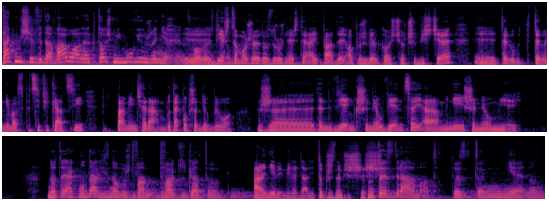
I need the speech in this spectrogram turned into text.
tak mi się wydawało, ale ktoś mi mówił, że nie, więc. Yy, Wiesz, co może rozróżniać te iPady? Oprócz wielkości, oczywiście, yy, tego, tego nie ma w specyfikacji. Pamięć RAM, bo tak poprzednio było, że ten większy miał więcej, a mniejszy miał mniej. No to jak mu dali znowuż 2, 2 giga, to... Ale nie wiem, ile dali. To przyznam się No szczerze. to jest dramat. To jest, to nie, no...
